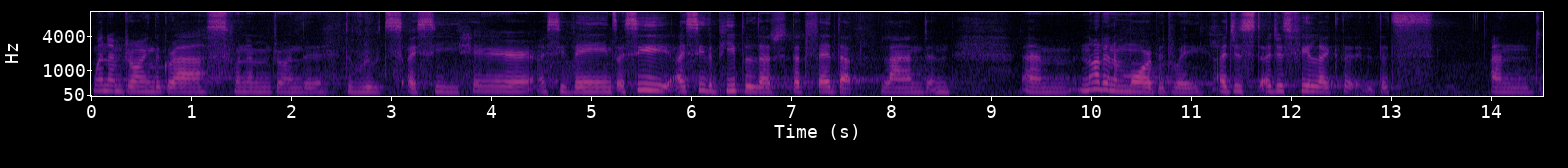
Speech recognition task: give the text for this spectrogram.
when I'm drawing the grass, when I'm drawing the, the roots, I see hair, I see veins, I see, I see the people that, that fed that land and um, not in a morbid way. I just, I just feel like that, that's, and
